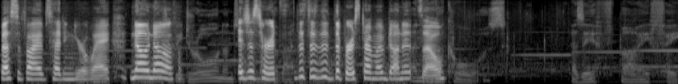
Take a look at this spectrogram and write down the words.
best of vibes heading your way. No, no, Be drawn unto it just hurts. This isn't the first time I've done it, so. cause, as if by fate.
